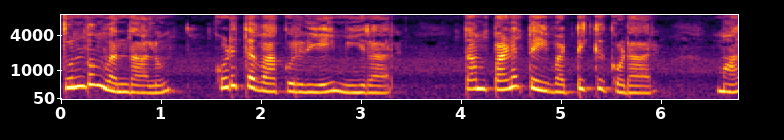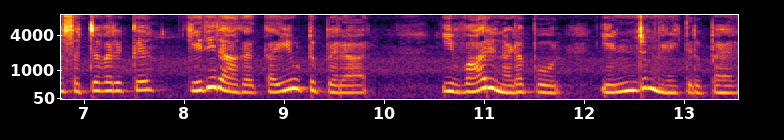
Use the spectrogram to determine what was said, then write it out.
துன்பம் வந்தாலும் கொடுத்த வாக்குறுதியை மீறார். தம் பணத்தை வட்டிக்கு கொடார். மாசற்றவருக்கு எதிராக கையூட்டு பெறார். இவ்வாறு நடப்போர் என்றும் நிலைத்திருப்பர்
